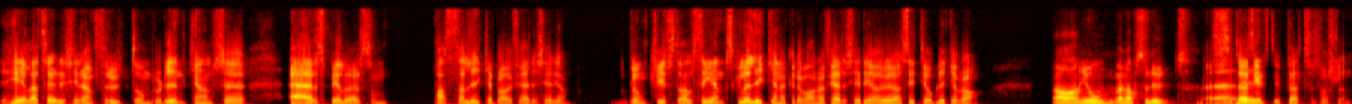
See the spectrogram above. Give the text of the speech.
hela tredje kedjan förutom Rodin kanske är spelare som passar lika bra i fjärde kedjan. Blomqvist och Alsen skulle lika gärna kunna vara en fjärde kedja och göra sitt jobb lika bra. Ja, jo, men absolut. Så där det... finns det ju plats för Forslund.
